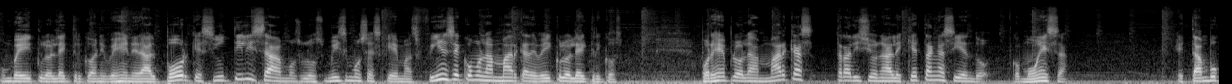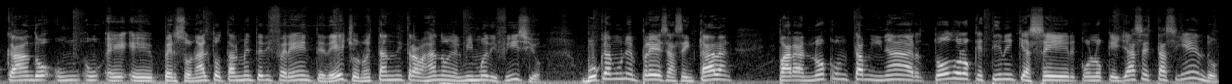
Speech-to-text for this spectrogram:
un vehículo eléctrico a nivel general. Porque si utilizamos los mismos esquemas, fíjense cómo las marcas de vehículos eléctricos, por ejemplo, las marcas tradicionales, ¿qué están haciendo? Como esa. Están buscando un, eh, eh, personal totalmente diferente. De hecho, no están ni trabajando en el mismo edificio. Buscan una empresa, se instalan para no contaminar todo lo que tienen que hacer con lo que ya se está haciendo.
